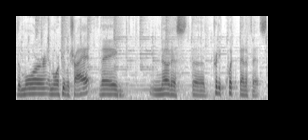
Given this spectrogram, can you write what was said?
The more and more people try it, they notice the pretty quick benefits.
